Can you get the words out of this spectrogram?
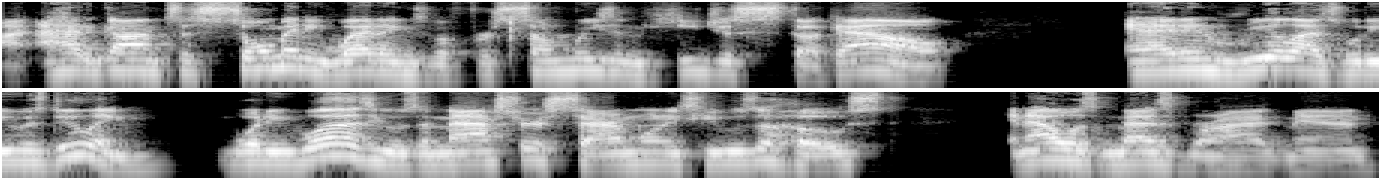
I had gone to so many weddings but for some reason he just stuck out. And i didn't realize what he was doing. What he was he was a master of ceremonies. He was a host. And i was mesmerized man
